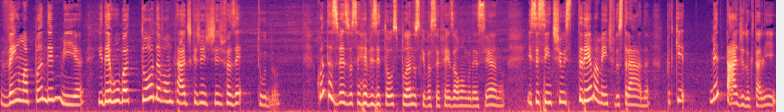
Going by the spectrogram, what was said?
vem uma pandemia e derruba toda a vontade que a gente tinha de fazer tudo. Quantas vezes você revisitou os planos que você fez ao longo desse ano e se sentiu extremamente frustrada porque metade do que está ali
